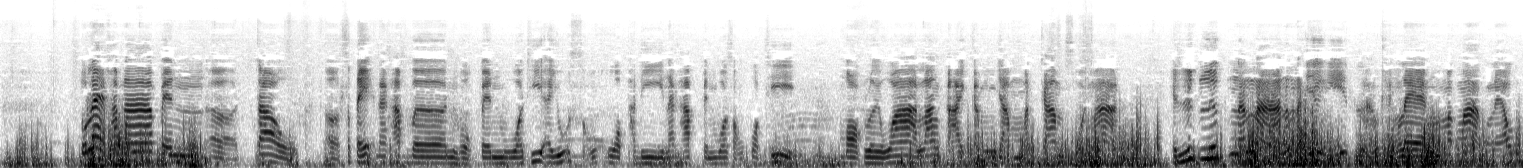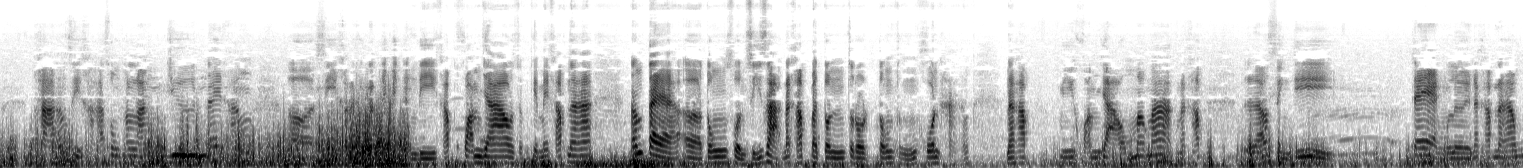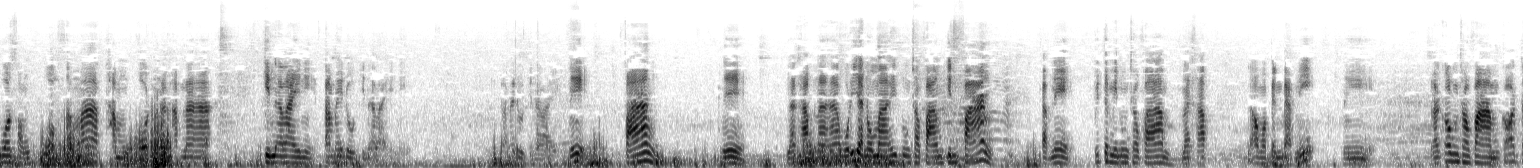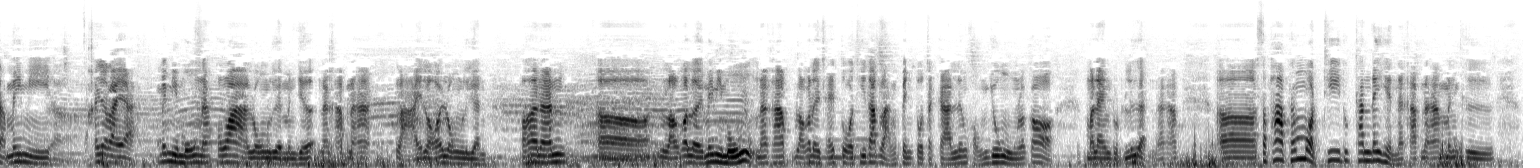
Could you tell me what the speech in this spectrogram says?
ตัวแรกครับนะเป็นเอ่อเจ้า เออสเต๊ะนะครับ เบอร์หนึ่งหกเป็นวัวที่อายุสองขวบพอดีนะครับ เป็นวัวสองขวบที่บอกเลยว่าร่างกายกำยำมัดกล้ามสวยมาก เห็นลึกๆหนาๆน้ำหนักเยอะอย่างนี้หลังแข็งแรงมากๆแล้วขาทั้งสี่ขาทรงพลังยืนได้ทั้งสี่ขาที่นักได้เป็นอย่างดีครับ ความยาวสังเกตไหมครับนะฮะตั้งแต่ตรงส่วนศีรษะนะครับ มาจนตรงถึงโคนหางนะครับ มีความยาวมากๆนะครับ แล้วสิ่งที่แจ้งเลยนะครับนะฮะวัวสองขวบสามารถทำก้นนะครับนะฮะกินอะไรนี่ตั้มให้ดูกินอะไรนี่ตั้มให้ดูกินอะไร นี่ ฟาง นี่นะครับนะฮะวุฒิยานมมาที่ลุงชาวฟาร์มกินฟางกับนี่วิตามินลุงชาวฟาร์มนะครับแล้วออกมาเป็นแบบนี้นี่ แล้วก็ลุงชาวฟาร์มก็จะไม่มีเอ่อเขาเรียกอะไรอะ ไม่มีมุ้งนะ เพราะว่าโรงเรือนมันเยอะนะครับนะฮะหลายร้อยโรงเรือน เพราะฉะนั้นเอ่อเราก็เลยไม่มีมุ้งนะครับ เราก็เลยใช้ตัวที่ด้านหลังเป็นตัวจัดการเรื่องของยุงแล้วก็แมลงดูดเลือดนะครับสภาพทั้งหมดที่ทุกท่านได้เห็นนะครับนะฮะมันคือ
